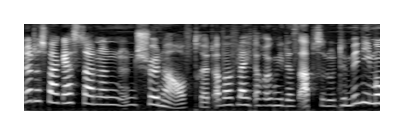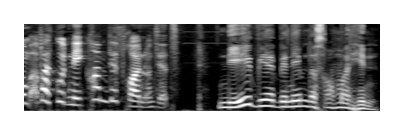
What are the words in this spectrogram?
Ne, das war gestern ein, ein schöner Auftritt, aber vielleicht auch irgendwie das absolute Minimum. Aber gut, nee, komm, wir freuen uns jetzt. Nee, wir, wir nehmen das auch mal hin.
